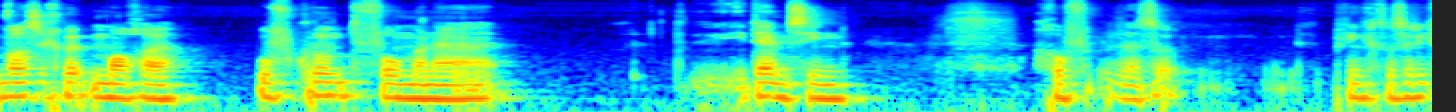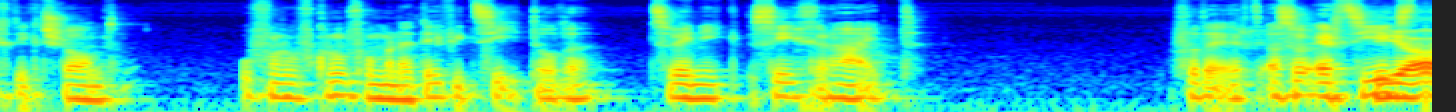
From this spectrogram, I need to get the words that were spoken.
was ich machen will, aufgrund von einem in dem Sinn, ich hoffe, also, bringe ich das richtig zustande, auf, aufgrund von einem Defizit, oder? Zu wenig Sicherheit von der, Er- also Erziehungs Ja.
